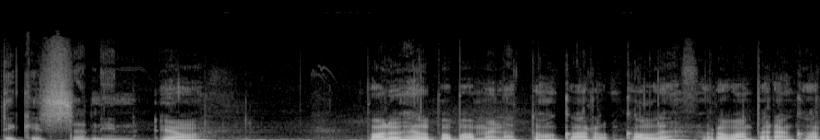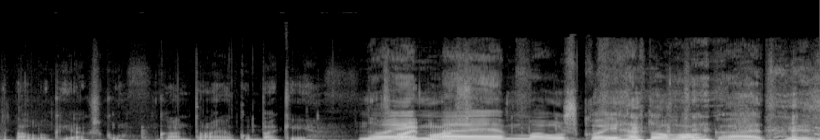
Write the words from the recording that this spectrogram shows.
tikissä, niin joo. Paljon helpompaa mennä tuohon Kar- Kalle Rovanperän kartanlukijaksi, kun kantaa jonkun väkiä. No en mä, en mä usko ihan tohonkaan, että kyllä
